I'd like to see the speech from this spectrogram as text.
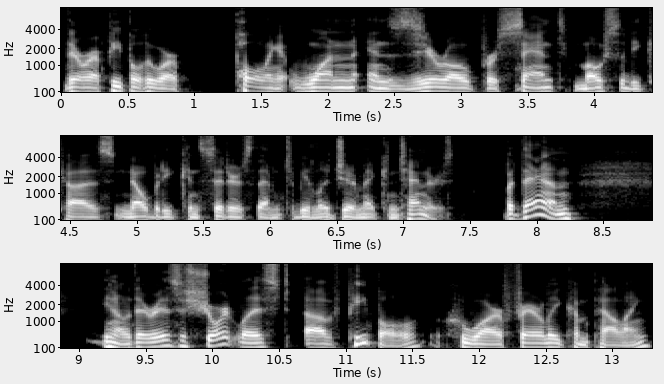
There are people who are polling at 1 and 0%, mostly because nobody considers them to be legitimate contenders. But then, you know, there is a short list of people who are fairly compelling,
